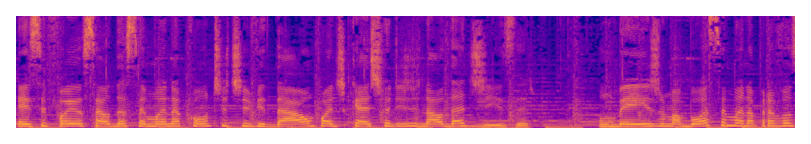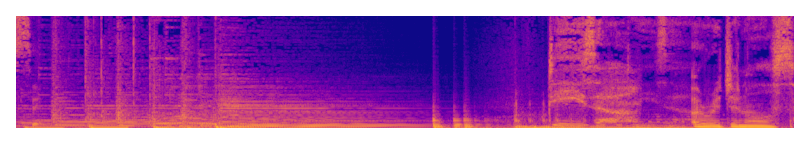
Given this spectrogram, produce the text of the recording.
Esse foi o Céu da Semana com Titividade, um podcast original da Deezer. Um beijo, uma boa semana para você. Deezer. Originals.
